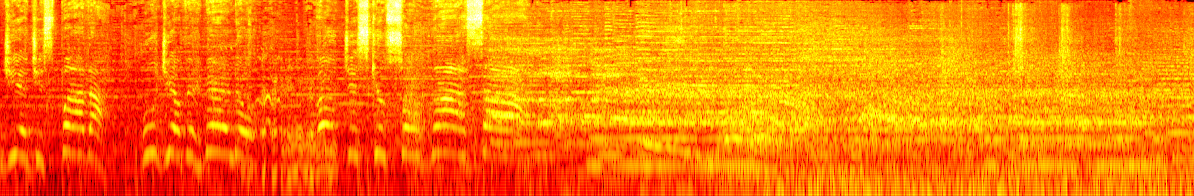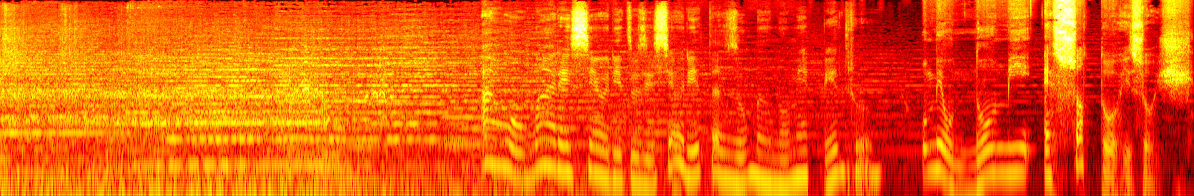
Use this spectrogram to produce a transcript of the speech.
dia de espada! Um dia vermelho! Antes que o sol nasça! Almares, senhoritos e senhoritas, o meu nome é Pedro. O meu nome é só Torres hoje.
